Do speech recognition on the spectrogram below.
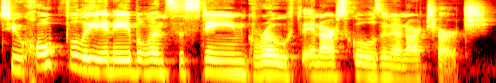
to hopefully enable and sustain growth in our schools and in our church.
